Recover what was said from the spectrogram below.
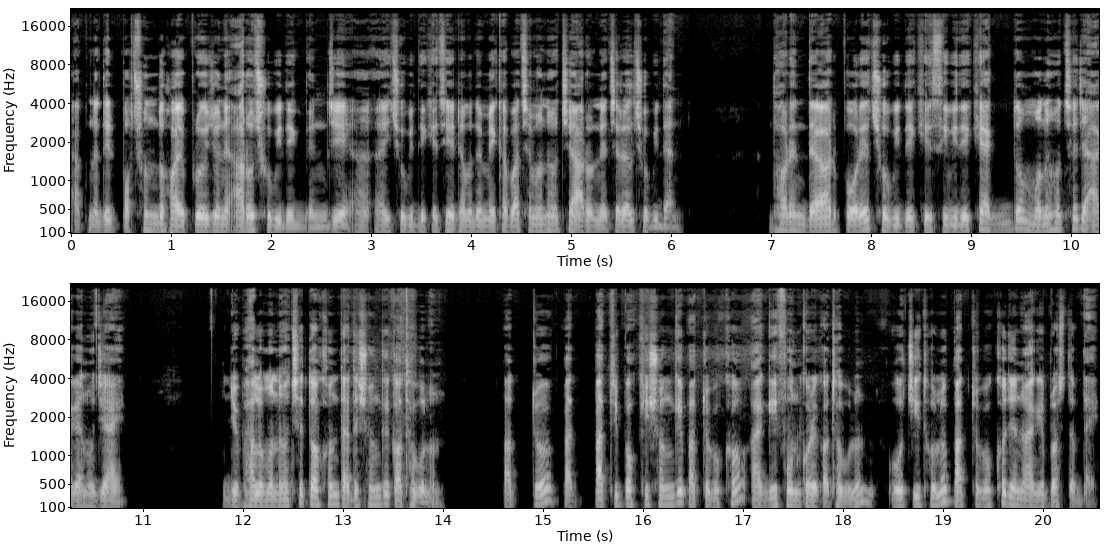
আপনাদের পছন্দ হয় প্রয়োজনে আরও ছবি দেখবেন যে এই ছবি দেখেছি এটা আমাদের মেকআপ আছে মনে হচ্ছে আরও ন্যাচারাল ছবি দেন। ধরেন দেওয়ার পরে ছবি দেখে সিভি দেখে একদম মনে হচ্ছে যে আগানো যায়। যে ভালো মনে হচ্ছে তখন তাদের সঙ্গে কথা বলুন। পাত্র পাত্রীপক্ষের সঙ্গে পাত্রপক্ষ আগেই ফোন করে কথা বলুন। উচিত হলো পাত্রপক্ষ যেন আগে প্রস্তাব দেয়।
